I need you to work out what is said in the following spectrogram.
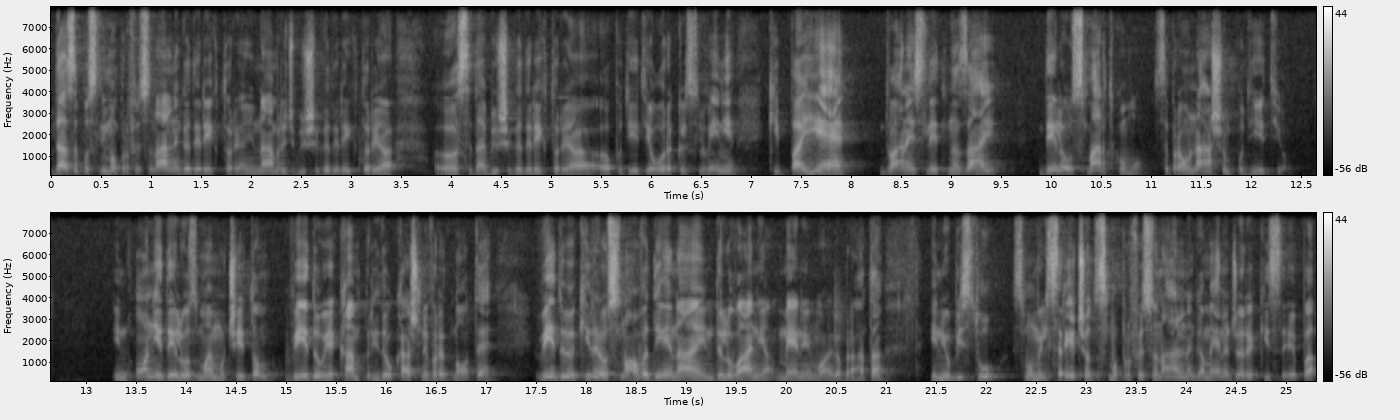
da zaposlimo profesionalnega direktorja in namreč bivšega direktorja, uh, sedaj bivšega direktorja podjetja Oracle Slovenije, ki pa je 12 let nazaj delal v Smartcomu, se pravi v našem podjetju. In on je delal z mojim očetom, vedel je, kam pride, v kakšne vrednote, vedel je, kje je osnova DNA in delovanja mene in mojega brata in v bistvu smo imeli srečo, da smo profesionalnega menedžera, ki se je pa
